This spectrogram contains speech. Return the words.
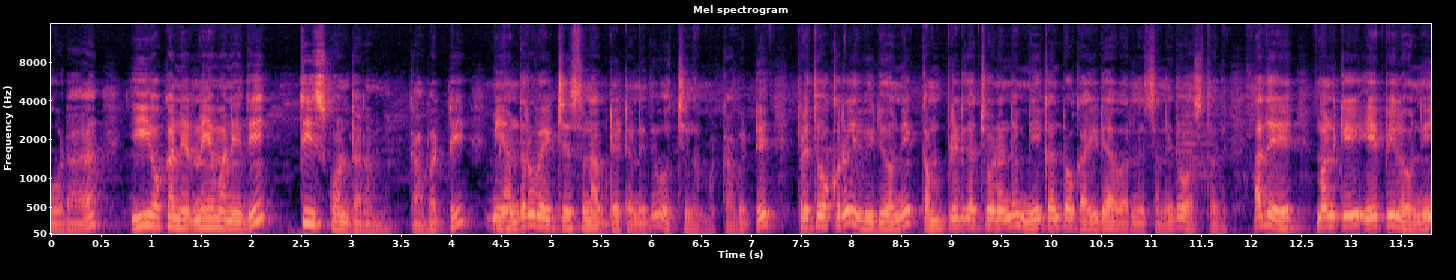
కూడా ఈ యొక్క నిర్ణయం అనేది తీసుకుంటారమ్మా. కాబట్టి మీ అందరూ వెయిట్ చేస్తున్న అప్డేట్ అనేది వచ్చిందమ్మా. కాబట్టి ప్రతి ఒక్కరు ఈ వీడియోని కంప్లీట్గా చూడండి. మీకంటూ ఒక ఐడియా అవేర్నెస్ అనేది వస్తుంది. అదే మనకి ఏపీలోని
